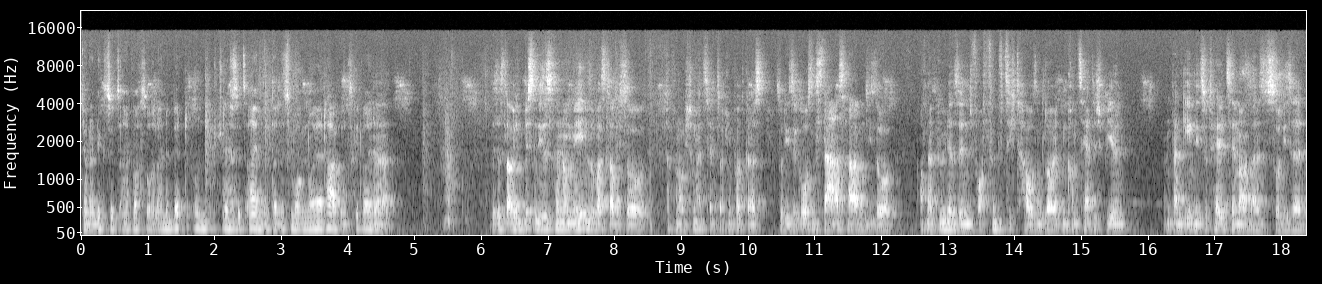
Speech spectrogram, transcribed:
ja, dann liegst du jetzt einfach so allein im Bett und schläfst Ja. jetzt ein und dann ist morgen ein neuer Tag und es geht weiter. Ja. Das ist, glaube ich, ein bisschen dieses Phänomen, so was, glaube ich, so, davon habe ich schon mal erzählt, glaube ich, im Podcast, so diese großen Stars haben, die so auf einer Bühne sind, vor 50.000 Leuten Konzerte spielen und dann gehen die ins Hotelzimmer und dann ist es so diese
